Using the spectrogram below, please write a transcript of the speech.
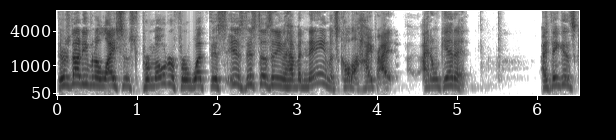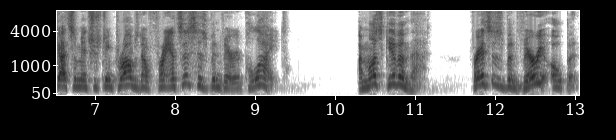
There's not even a licensed promoter for what this is. This doesn't even have a name. It's called a hyper. I, I don't get it. I think it's got some interesting problems. Now, Francis has been very polite. I must give him that. Francis has been very open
